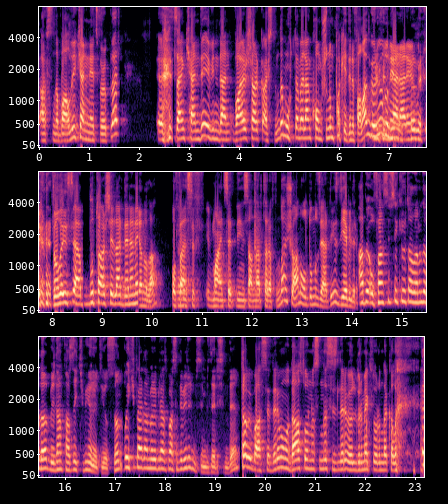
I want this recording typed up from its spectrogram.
aslında bağlıyken networkler e, sen kendi evinden Wireshark açtığında muhtemelen komşunun paketini falan görüyordun yani. Hani Dolayısıyla bu tarz şeyler denene yanıla offensive mindsetli insanlar tarafından şu an olduğumuz yerdeyiz diyebilirim. Abi offensive security alanında da birden fazla ekibi yönetiyorsun. Bu ekiplerden böyle biraz bahsedebilir misin bizler için de? Tabii bahsederim ama daha sonrasında sizleri öldürmek zorunda kalır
